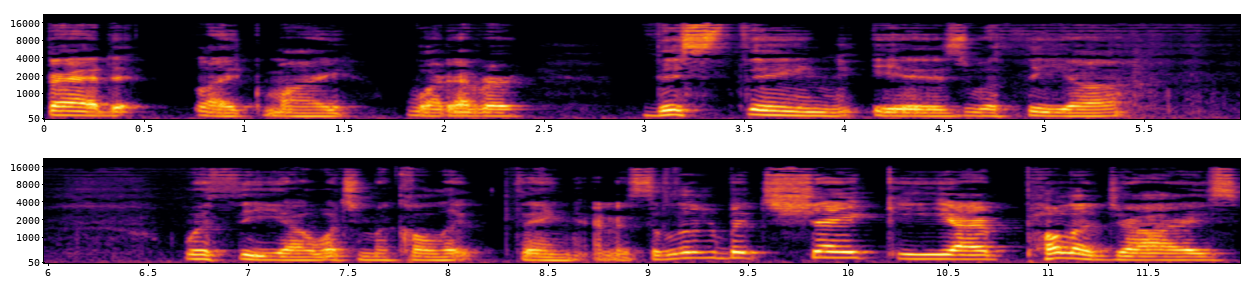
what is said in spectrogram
bed, like my whatever this thing is with the uh with the uh whatchamacallit thing and it's a little bit shaky i apologize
